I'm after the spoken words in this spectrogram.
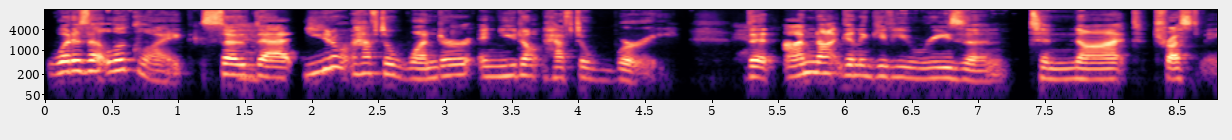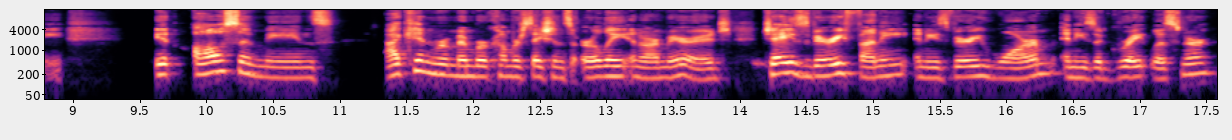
what does that look like so yeah. that you don't have to wonder and you don't have to worry yeah. that I'm not going to give you reason to not trust me? It also means I can remember conversations early in our marriage. Jay is very funny and he's very warm and he's a great listener.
